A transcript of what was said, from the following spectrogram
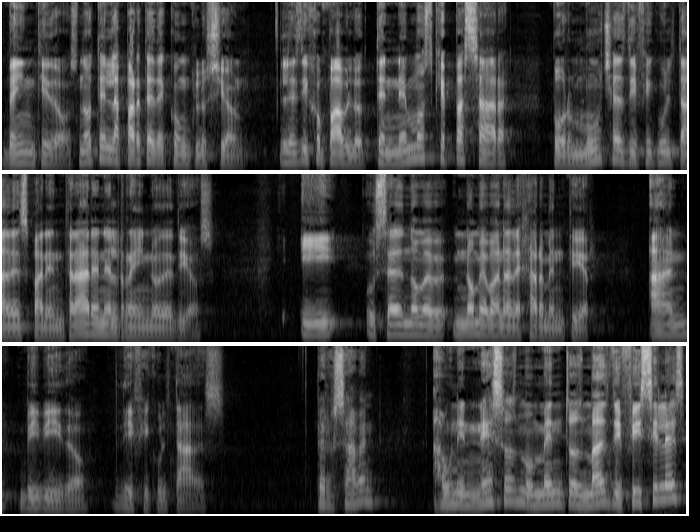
22. Noten la parte de conclusión. Les dijo Pablo, tenemos que pasar por muchas dificultades para entrar en el reino de Dios. Y ustedes no me, no me van a dejar mentir, han vivido dificultades. Pero saben, aún en esos momentos más difíciles,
